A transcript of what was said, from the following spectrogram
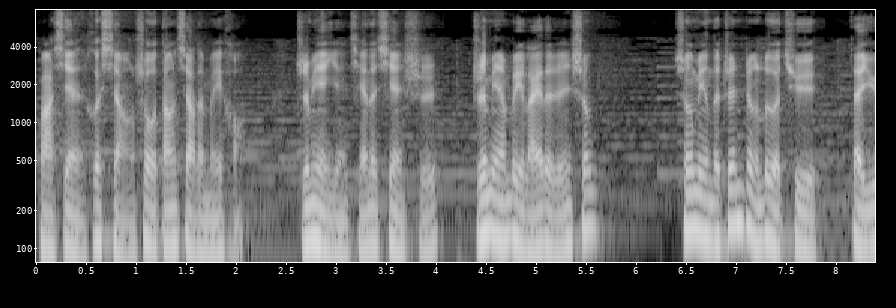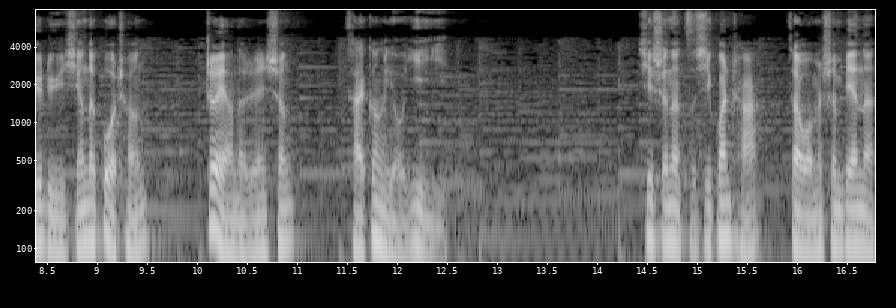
发现和享受当下的美好，直面眼前的现实，直面未来的人生。生命的真正乐趣在于旅行的过程，这样的人生才更有意义。其实呢，仔细观察，在我们身边呢，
